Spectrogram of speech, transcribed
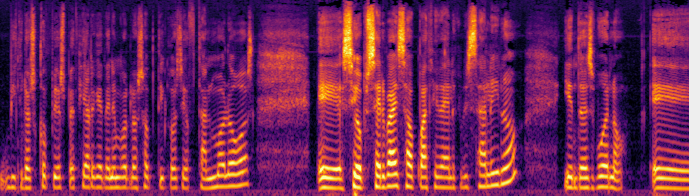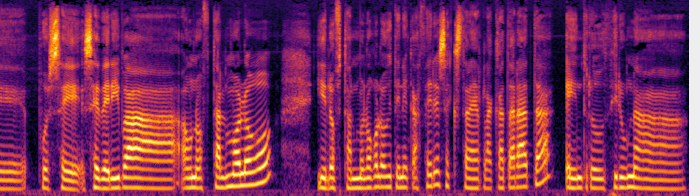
microscopio especial que tenemos los ópticos y oftalmólogos, eh, se observa esa opacidad del cristalino y entonces, bueno, eh, pues se, se deriva a un oftalmólogo y el oftalmólogo lo que tiene que hacer es extraer la catarata e introducir una,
